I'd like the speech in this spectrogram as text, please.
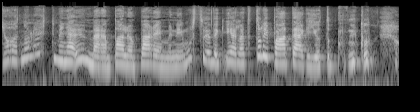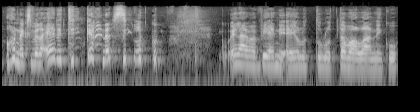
joo, no nyt minä ymmärrän paljon paremmin, niin musta jotenkin ihana, että tulipahan tämäkin juttu, niin kuin, onneksi vielä edittiin käydä silloin, kun, kun elämä pieni ei ollut tullut tavallaan niin kuin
